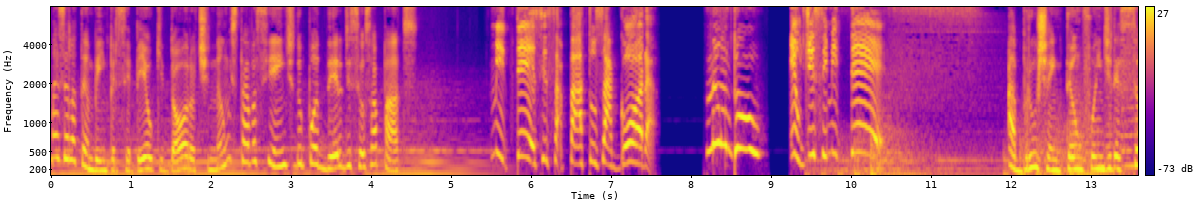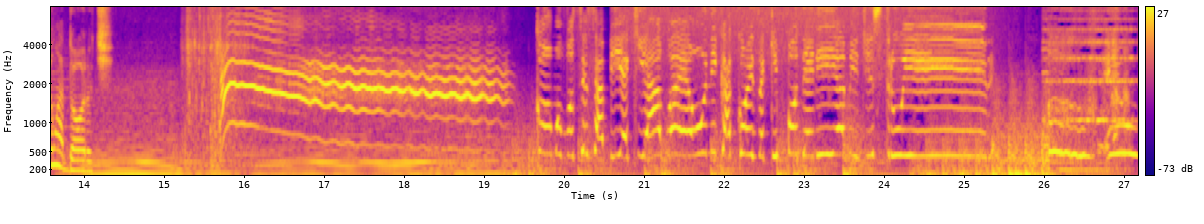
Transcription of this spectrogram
mas ela também percebeu que Dorothy não estava ciente do poder de seus sapatos. Me dê esses sapatos agora! Não dou! Eu disse me dê! A bruxa então foi em direção a Dorothy. Como você sabia que água é a única coisa que poderia me destruir? Oh, eu.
